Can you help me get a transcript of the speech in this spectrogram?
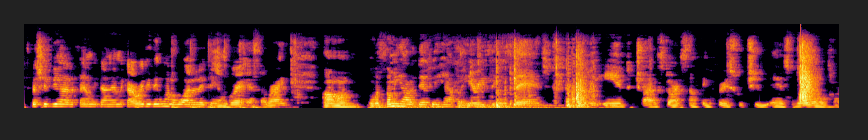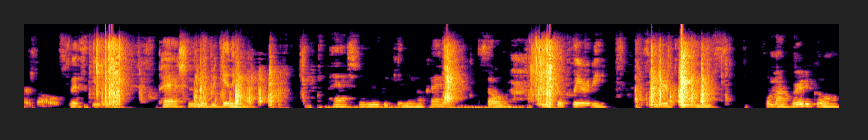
Especially if you have a family dynamic already, they want to water their damn grass, all right? Um, but some of y'all definitely have an Aries Leo Sag coming in to try to start something fresh with you as well, Virgos. Let's get it. Passionate new beginning. Passionate new beginning, okay? So, give me some clarity, Spirit, please, for my Vertigo.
